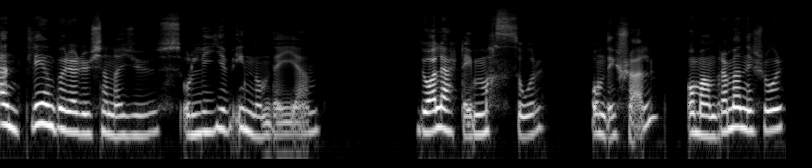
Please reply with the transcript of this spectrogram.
Äntligen börjar du känna ljus och liv inom dig igen. Du har lärt dig massor om dig själv, om andra människor,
